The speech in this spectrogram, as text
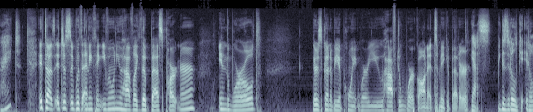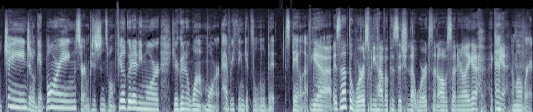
Right? It does. It just like with anything, even when you have like the best partner in the world, there's going to be a point where you have to work on it to make it better. Yes, because it'll get, it'll change, it'll get boring, certain positions won't feel good anymore. You're going to want more. Everything gets a little bit stale after Yeah, isn't that the worst when you have a position that works and all of a sudden you're like, eh, I can't. Eh, I'm over it.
